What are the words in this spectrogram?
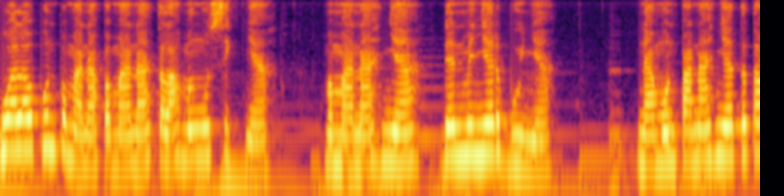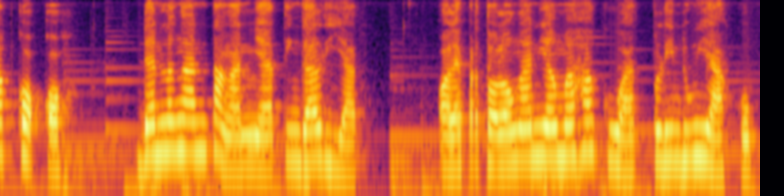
Walaupun pemanah-pemanah telah mengusiknya, memanahnya, dan menyerbunya, namun panahnya tetap kokoh, dan lengan tangannya tinggal liat. Oleh pertolongan yang maha kuat pelindung Yakub,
